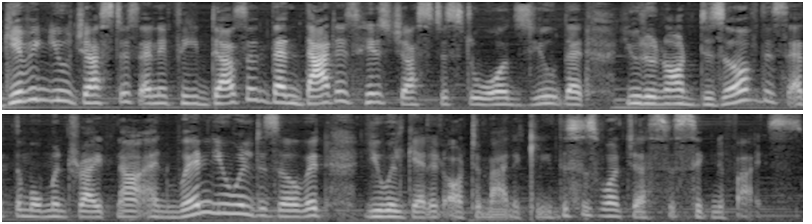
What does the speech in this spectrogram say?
giving you justice. And if He doesn't, then that is His justice towards you that you do not deserve this at the moment right now. And when you will deserve it, you will get it automatically. This is what justice signifies.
